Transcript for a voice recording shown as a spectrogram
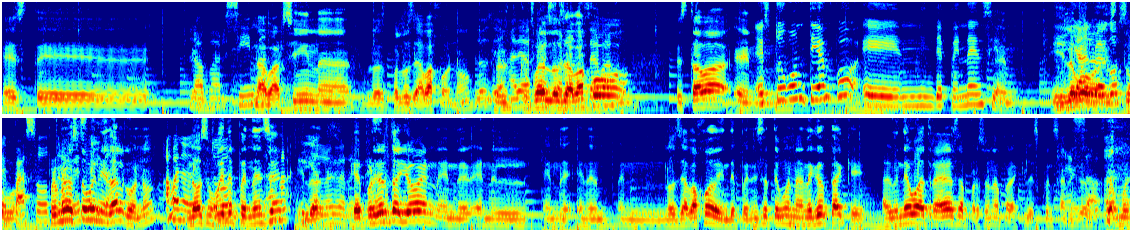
este, la Barcina, la Barcina, los, pues los de abajo, ¿no? Los de, los de abajo, estaba en, estuvo un tiempo en Independencia. Y, luego ya luego se pasó. Primero estuvo en Hidalgo, ¿no? Ah, bueno, luego se fue a Independencia. y, luego, que por cierto, yo en, en, en, el, en, los de abajo de Independencia tengo una anécdota que algún día voy a traer a esa persona para que les cuente esa anécdota. Está muy,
